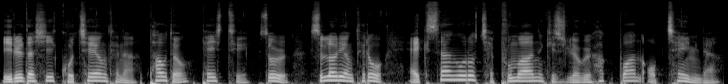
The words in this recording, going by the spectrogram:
이를 다시 고체 형태나 파우더, 페이스트, 솔, 슬러리 형태로 액상으로 제품화하는 기술력을 확보한 업체입니다.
